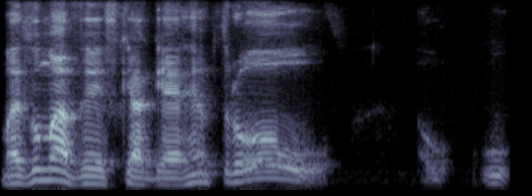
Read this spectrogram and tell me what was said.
Mas uma vez que a guerra entrou, o, o,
